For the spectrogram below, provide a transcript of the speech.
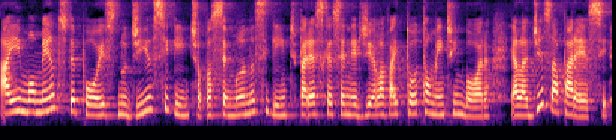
Aí, momentos depois, no dia seguinte ou na semana seguinte, parece que essa energia ela vai totalmente embora, ela desaparece.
